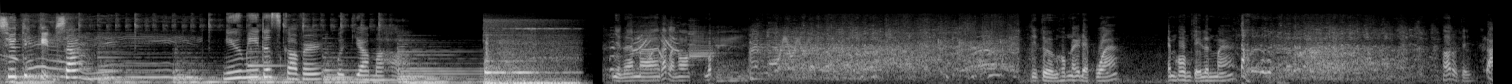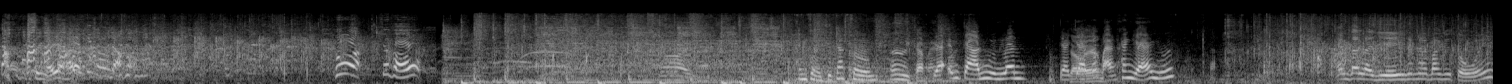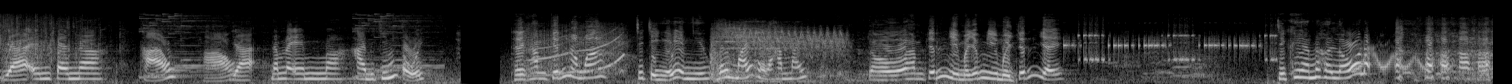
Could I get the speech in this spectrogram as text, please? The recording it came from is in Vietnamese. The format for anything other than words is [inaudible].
Siêu tiết kiệm xăng. New Me Discover with Yamaha. Nhìn em à, rất là ngon. Lúc... Chị Tường hôm nay đẹp quá. Em hôn chị lên má. Hết rồi chị. Suy nghĩ rồi Thua sư phụ. Rồi Em chào chị Cát Tường. Ừ chào bạn. Dạ em chào anh Quyền Linh. Chào Chào chào, các bạn khán giả ở dưới Em tên là gì? Năm nay bao nhiêu tuổi? Dạ em tên à, Thảo Thảo Dạ năm nay em à, 29 tuổi Thiệt 29 không á? Chứ chị nghĩ em nhiêu? Bốn mấy hay là hai mấy? Trời ơi 29 gì mà giống như 19 vậy? Chị khi em nó hơi lố đó [laughs]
